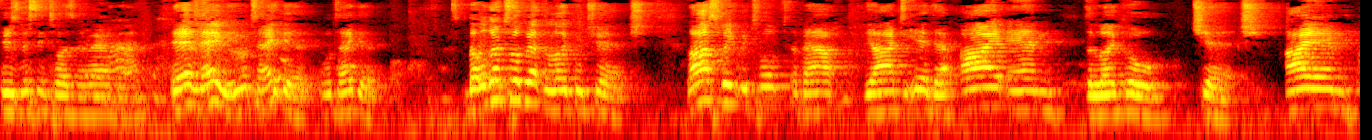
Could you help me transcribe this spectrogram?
who's listening to us in America. Yeah, maybe we'll take it. We'll take it. But we're going to talk about the local church. Last week we talked about the idea that I am the local church. I am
